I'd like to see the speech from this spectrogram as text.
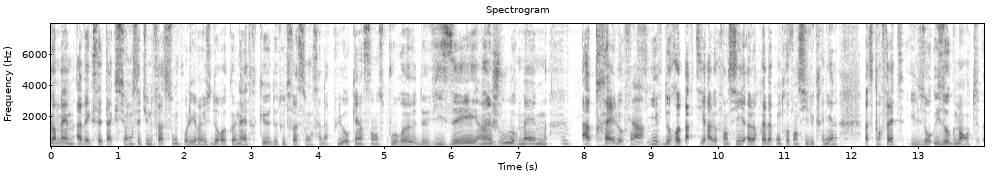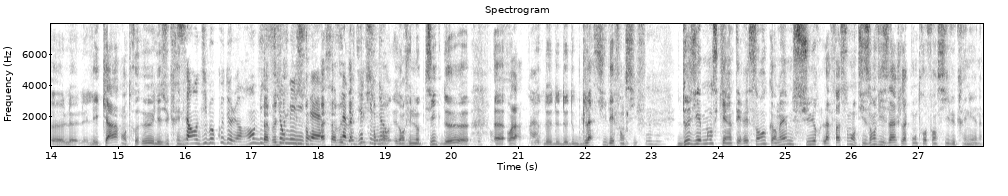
quand même, avec cette action, c'est une façon pour les Russes de reconnaître que de toute façon, ça n'a plus aucun sens pour eux de viser un jour même après l'offensive, de repartir à l'offensive, après la contre-offensive ukrainienne, parce qu'en fait, ils, augmentent euh, l'écart entre eux et les Ukrainiens. Ça en dit beaucoup de leur ambition militaire. Bah, ça veut dire, qu'ils sont dans une optique de, euh, voilà, de, glacis défensif. Mhm. Deuxièmement, ce qui est intéressant quand même sur la façon dont ils envisagent la contre-offensive ukrainienne.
